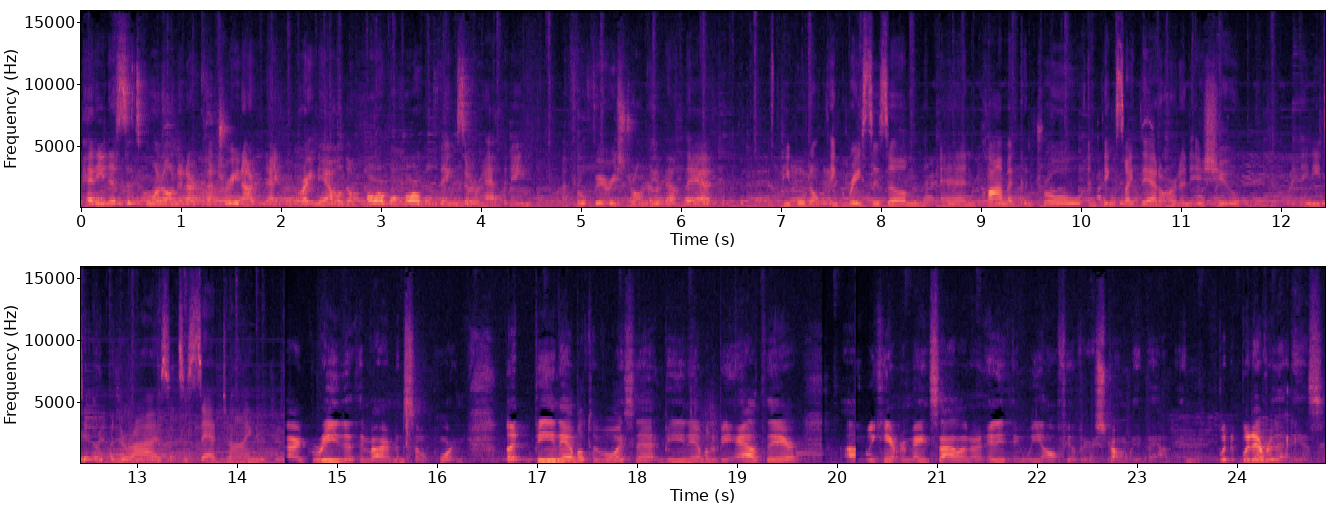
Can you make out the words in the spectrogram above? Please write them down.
pettiness that's going on in our country and our, right now and the horrible, horrible things that are happening. I feel very strongly about that people don't think racism and climate control and things like that aren't an issue. They need to open their eyes. It's a sad time. I agree that the environment is so important, but being able to voice that, being able to be out there, uh, we can't remain silent on anything we all feel very strongly about, and whatever that is.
